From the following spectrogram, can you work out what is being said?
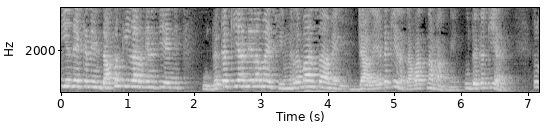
කියන එකනේ දක කියලා අරගෙන තියෙන්නේ. උදක කියන්නේ ළමයි සිංහල භාෂාවෙන් ජලයට කියන තවත් නමක් නේ. උදක කියන්නේ. ඒතර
